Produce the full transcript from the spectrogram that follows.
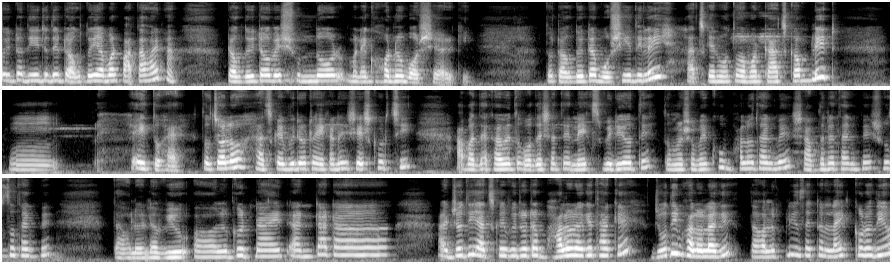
দইটা দিয়ে যদি টক দই আবার পাতা হয় না টক দইটাও বেশ সুন্দর মানে ঘন বসে আর কি। তো টক দইটা বসিয়ে দিলেই আজকের মতো আমার কাজ কমপ্লিট। এই তো হ্যাঁ। তো চলো, আজকের ভিডিওটা এখানেই শেষ করছি। আবার দেখা হবে তোমাদের সাথে নেক্সট ভিডিওতে। তোমরা সবাই খুব ভালো থাকবে, সাবধানে থাকবে, সুস্থ থাকবে। তাহলে love you all good night and tata আর যদি আজকের ভিডিওটা ভালো লাগে থাকে, যদি ভালো লাগে, তাহলে প্লিজ একটা লাইক করে দিও,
